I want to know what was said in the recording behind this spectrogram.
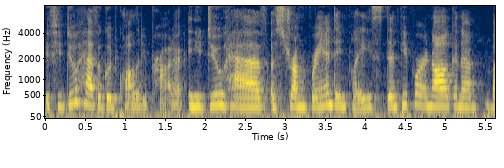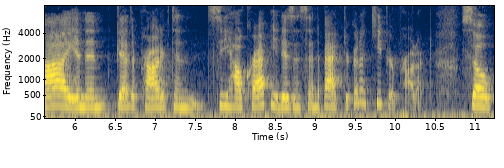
if you do have a good quality product and you do have a strong brand in place then people are not to buy and then get the product and see how crappy it is and send it back you're to keep your product so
